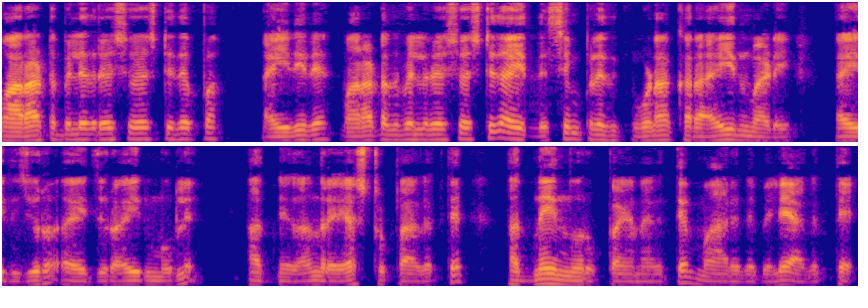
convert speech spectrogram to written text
ಮಾರಾಟ ಬೆಲೆದ ರೇಷೋ ಎಷ್ಟಿದೆಪ್ಪ? ಐದಿದೆ. ಮಾರಾಟದ ಬೆಲೆ ರೇಷೋ ಎಷ್ಟಿದೆ? ಐದಿದೆ. ಸಿಂಪಲ್ ಇದಕ್ಕೆ ಗುಣಾಕಾರ ಐದು ಮಾಡಿ. ಐದು ಜೀರೋ ಐದು ಜೀರೋ, ಐದು ಮೂರ್ಲೆ ಹದಿನೈದು. ಅಂದ್ರೆ ಎಷ್ಟು ರೂಪಾಯಿ ಆಗುತ್ತೆ? ಹದಿನೈದು ನೂರು ರೂಪಾಯಿ ಏನಾಗುತ್ತೆ? ಮಾರಿದ ಬೆಲೆ ಆಗುತ್ತೆ.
